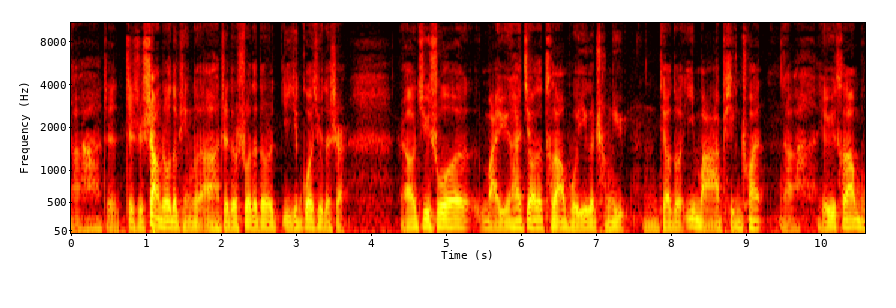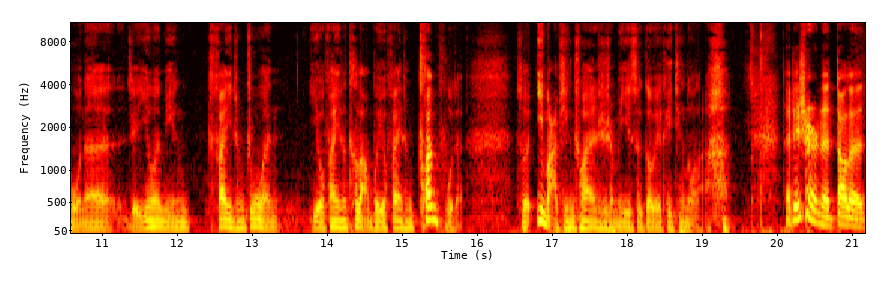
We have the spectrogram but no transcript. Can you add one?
啊，这这是上周的评论啊，这都说的都是已经过去的事儿。然后据说马云还教了特朗普一个成语，嗯，叫做一马平川啊。由于特朗普呢，这英文名翻译成中文有翻译成特朗普，又翻译成川普的，说一马平川是什么意思？各位可以听懂了啊。但这事儿呢，到了。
